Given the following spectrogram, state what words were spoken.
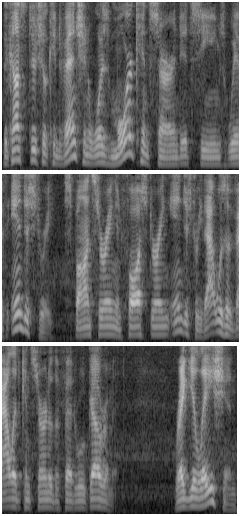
The Constitutional Convention was more concerned, it seems, with industry, sponsoring and fostering industry. That was a valid concern of the federal government. Regulation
